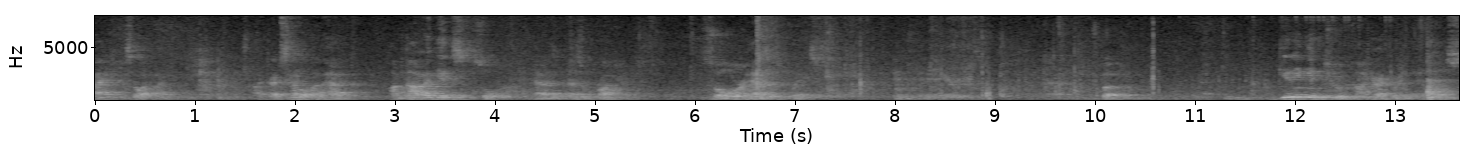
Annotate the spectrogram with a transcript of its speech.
I, so I, I- just have, I have, I'm not against solar as, as a project. Solar has its place in, in areas. But getting into a contract with an LLC,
